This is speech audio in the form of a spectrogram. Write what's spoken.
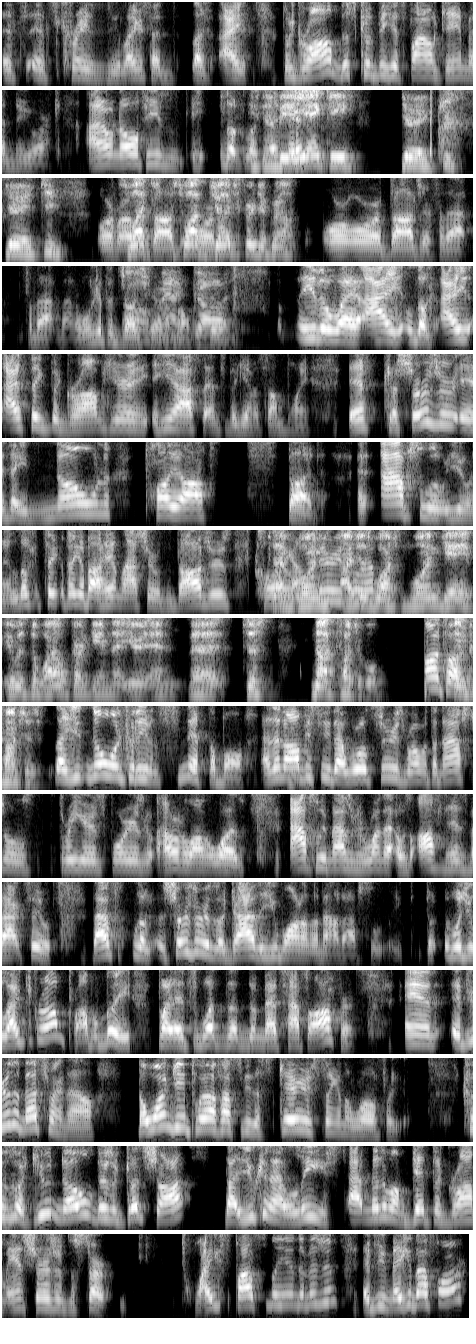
It's it's crazy. Like I said, like I Degrom, this could be his final game in New York. I don't know if he's he, look look He's gonna if- be a Yankee. Yankee, Yankee. or or, Swap, Dodger, swap or, Judge for Degrom. or or a Dodger for that for that matter. We'll get to Judge Oh here in a moment God. too. Either way, I look. I I think the Grom here he has to enter the game at some point. If because Scherzer is a known playoff stud, an absolute unit. Look, think, think about him last year with the Dodgers closing That out one, series. I just them. watched one game. It was the wild card game that year, and that just not touchable, untouchable. unconscious. Like you, no one could even sniff the ball. And then Mhm. obviously that World Series run with the Nationals three years, four years, ago, however long it was, absolutely magical run that was off of his back too. That's look, Scherzer is a guy that you want on the mound. Absolutely. Would you like to Degrom? Probably, but it's what the, the Mets have to offer. And if you're the Mets right now, the one game playoff has to be the scariest thing in the world for you. Because hmm. look, you know there's a good shot that you can at least, at minimum, get DeGrom and Scherzer to start twice possibly in a division if you make it that far.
